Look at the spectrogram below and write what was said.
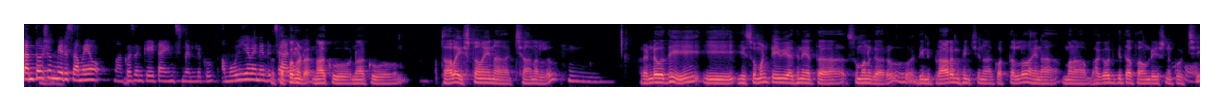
సంతోషం మీరు సమయం మా కోసం కేటాయించినందుకు అమూల్యమైనది చాలా. తప్పకుండా. నాకు నాకు చాలా ఇష్టమైన ఛానల్. రెండవది ఈ ఈ సుమన్ టీవీ అధినేత సుమన్ గారు దీన్ని ప్రారంభించిన కొత్తల్లో ఆయన మన భగవద్గీత ఫౌండేషన్కి వచ్చి.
